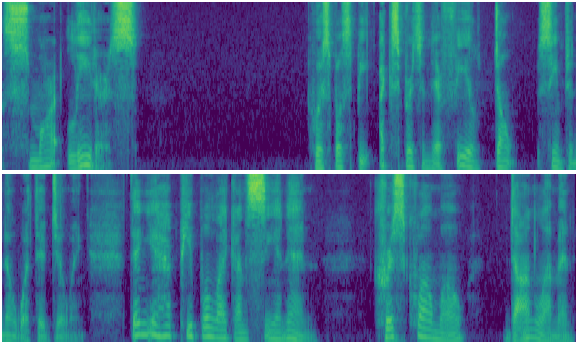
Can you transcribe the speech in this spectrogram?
smart leaders, who are supposed to be experts in their field, don't seem to know what they're doing. Then you have people like on CNN, Chris Cuomo, Don Lemon,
